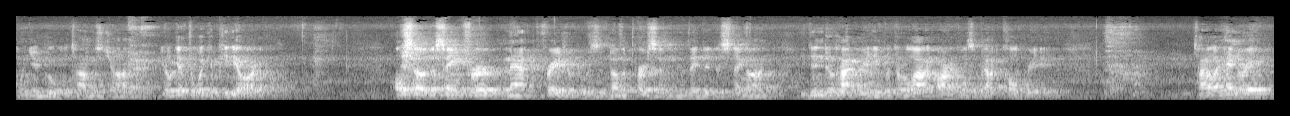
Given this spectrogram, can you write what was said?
when you Google Thomas John, you'll get the Wikipedia article. Also, the same for Matt Fraser, who was another person who they did this thing on. He didn't do hot reading, but there were a lot of articles about cold reading. Tyler Henry,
